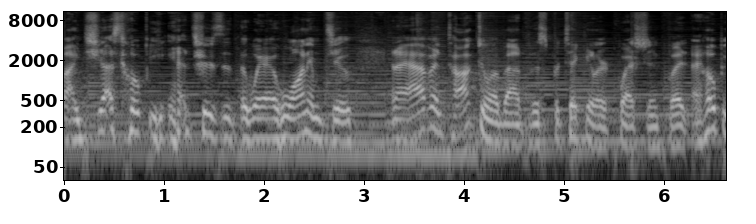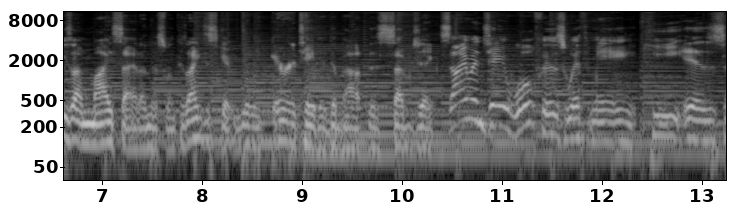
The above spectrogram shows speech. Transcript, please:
I just hope he answers it the way I want him to. And I haven't talked to him about this particular question, but I hope he's on my side on this one because I just get really irritated about this subject. Simon J. Woolf is with me. He is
